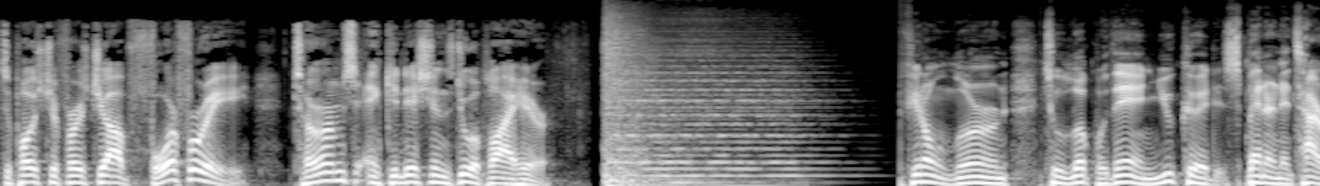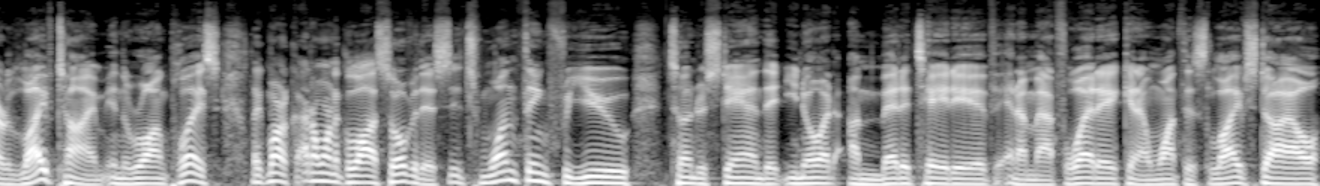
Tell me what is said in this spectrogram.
to post your first job for free. Terms and conditions do apply here if you don't learn to look within, you could spend an entire lifetime in the wrong place. Like, Mark, I don't want to gloss over this. It's one thing for you to understand that, you know what, I'm meditative and I'm athletic and I want this lifestyle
